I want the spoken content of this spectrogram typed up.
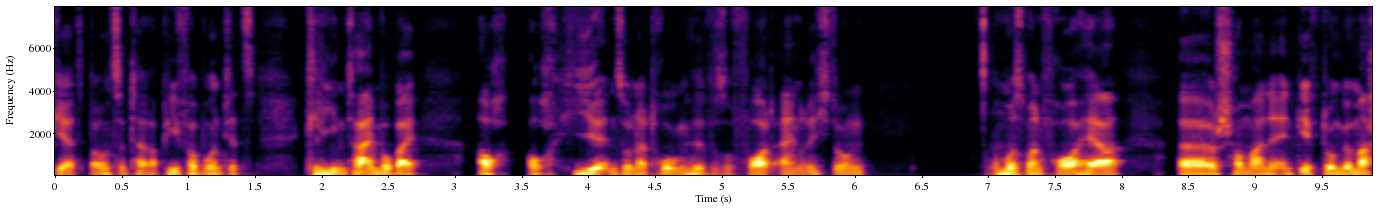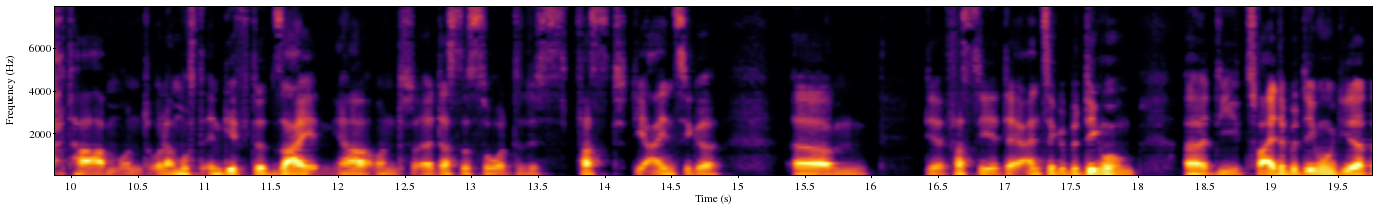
wie jetzt bei uns im Therapieverbund jetzt Clean Time, wobei auch, auch hier in so einer Drogenhilfe sofort Einrichtung muss man vorher äh, schon mal eine Entgiftung gemacht haben und oder muss entgiftet sein, ja. Und äh, das ist so, das ist fast die einzige, ähm, der fast die, der einzige Bedingung. Äh, die zweite Bedingung, die da,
